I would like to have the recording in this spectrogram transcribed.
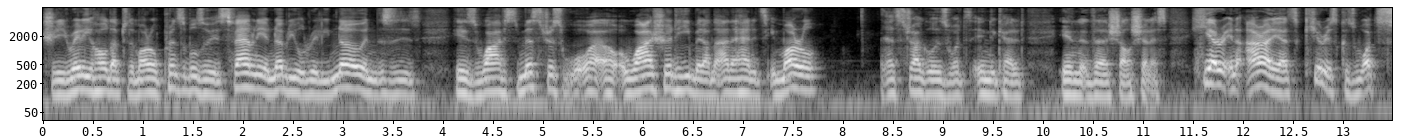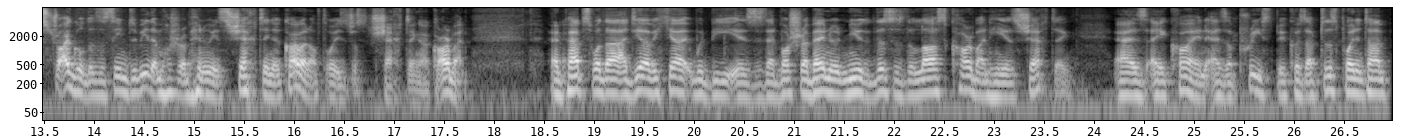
Should he really hold up to the moral principles of his family, and nobody will really know? And this is his wife's mistress. Why should he? But on the other hand, it's immoral. That struggle is what's indicated in the Shalsheles. Here in our aliyah, it's curious because what struggle does it seem to be that Moshe Rabbeinu is shechting a korban? After all, he's just shechting a korban. And perhaps what the idea over here would be is, is that Moshe Rabbeinu knew that this is the last korban he is shechting as a Kohen, as a priest, because up to this point in time,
